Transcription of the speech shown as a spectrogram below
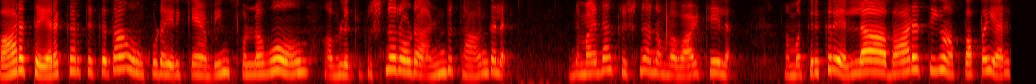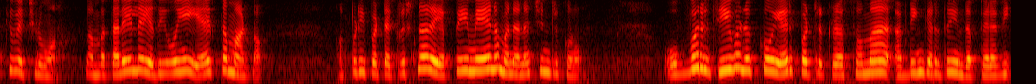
பாரத்தை இறக்கிறதுக்கு தான் உன் கூட இருக்கேன் அப்படின்னு சொல்லவும் அவளுக்கு கிருஷ்ணரோட அன்பு தாங்கலை. இந்த மாதிரி தான் கிருஷ்ணர் நம்ம வாழ்க்கையில் நமக்கு இருக்கிற எல்லா பாரத்தையும் அப்பப்போ இறக்கி வச்சுடுவான். நம்ம தலையில் எதுவும் ஏற்ற மாட்டோம் அப்படிப்பட்ட கிருஷ்ணரை எப்பயுமே நம்ம நினச்சிட்டு இருக்கணும். ஒவ்வொரு ஜீவனுக்கும் ஏற்பட்டிருக்கிற சுமை அப்படிங்கிறது இந்த பிறவி.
